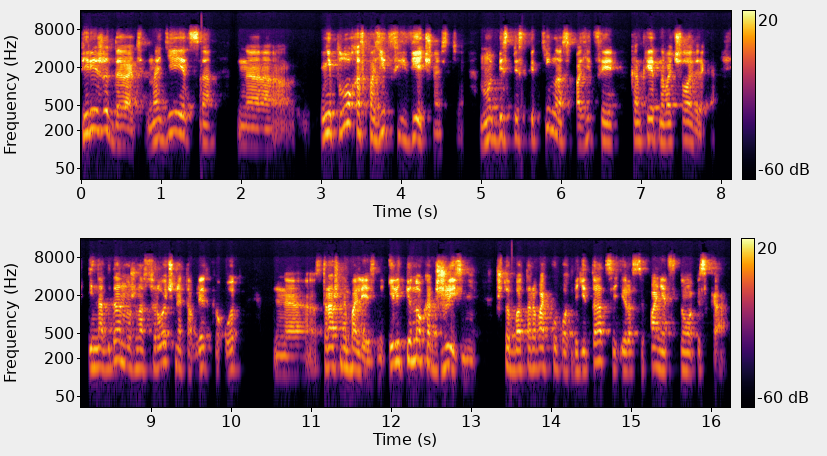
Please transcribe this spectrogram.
Пережидать, надеяться э, неплохо с позиции вечности, но бесперспективно с позиции конкретного человека. Иногда нужна срочная таблетка от Э, страшной болезни, или пинок от жизни, чтобы оторвать пупу от вегетации и рассыпания цветного песка.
